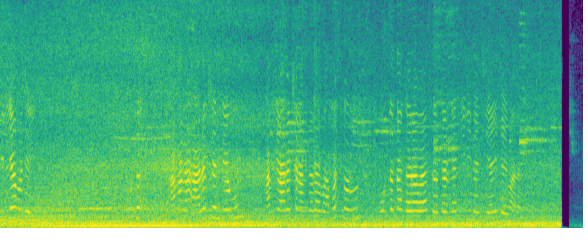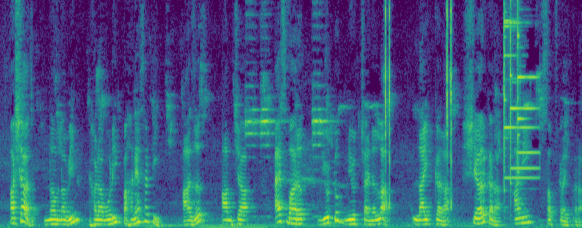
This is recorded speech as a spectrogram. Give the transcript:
जिल्ह्यामध्ये आम्हाला आरक्षण देऊन आमचे आरक्षण आमच्याला वापस करून पूर्तता करावा सरकारने ही विनंती आहे. जय महाराज अशाच नवनवीन घडामोडी पाहण्यासाठी आजच आमच्या एस भारत यूट्यूब न्यूज चॅनलला लाईक करा शेअर करा आणि सबस्क्राईब करा.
